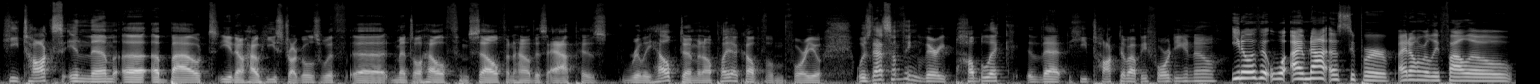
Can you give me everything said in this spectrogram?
he talks in them uh, about you know how he struggles with uh, mental health himself and how this app has really helped him. And I'll play a couple of them for you. Was that something very public that he talked about before? Do you know? you know, if it, w- I'm not a super, I don't really follow.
